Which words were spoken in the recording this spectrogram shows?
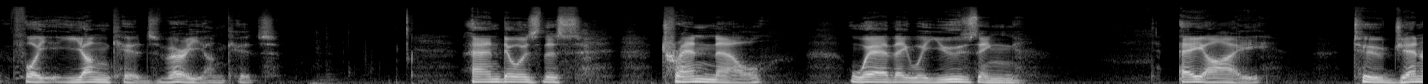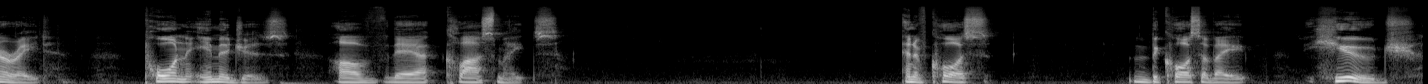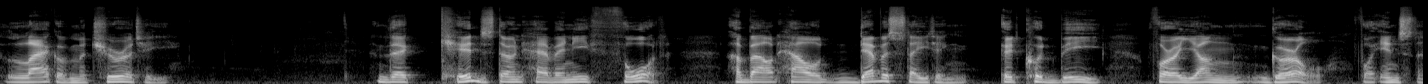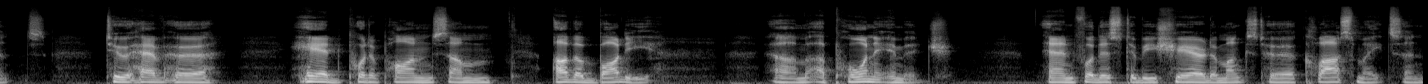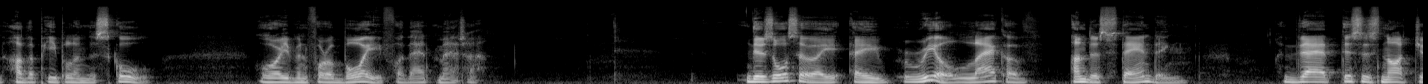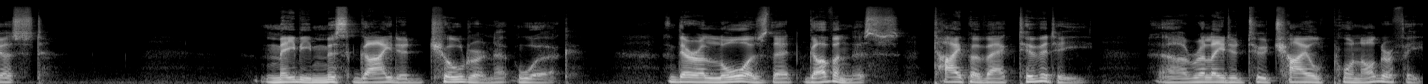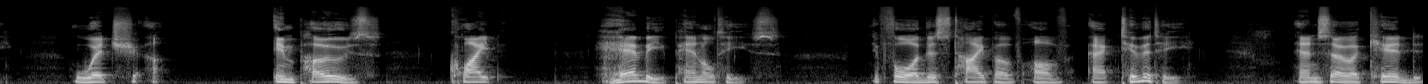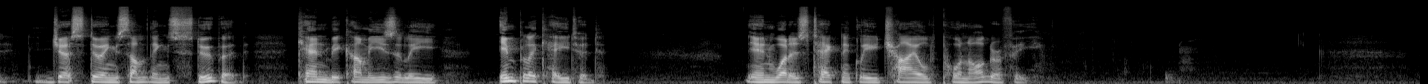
for young kids, very young kids. And there was this trend now where they were using AI to generate porn images of their classmates. And of course, because of a huge lack of maturity, the kids don't have any thought about how devastating it could be for a young girl, for instance, to have her head put upon some other body, um, a porn image, and for this to be shared amongst her classmates and other people in the school, or even for a boy for that matter. There's also a, a real lack of understanding that this is not just maybe misguided children at work. There are laws that govern this type of activity uh, related to child pornography, which uh, impose quite heavy penalties for this type of, of activity. And so a kid just doing something stupid can become easily implicated in what is technically child pornography.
